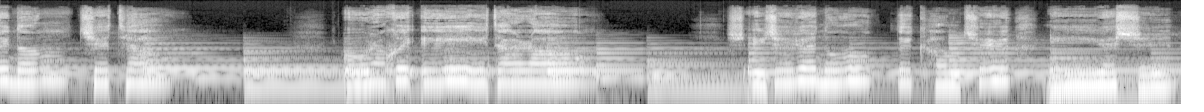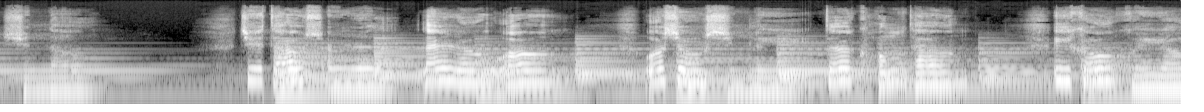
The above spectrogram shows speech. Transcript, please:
以为能戒掉，不让回忆打扰，谁知越努力抗拒，你越是喧闹。街道上人来人往，我手心里的空荡，以后会有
